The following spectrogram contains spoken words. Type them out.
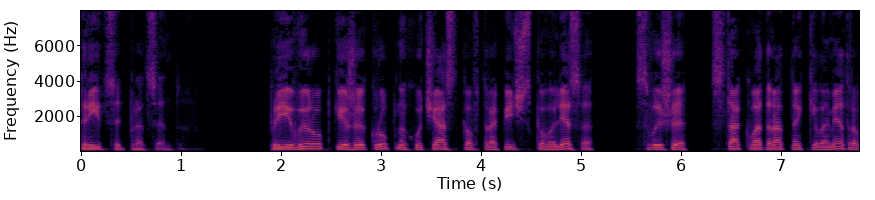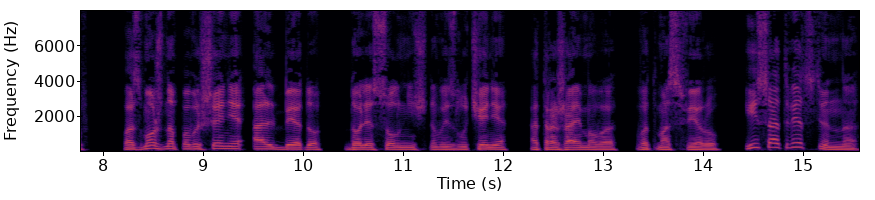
30%. При вырубке же крупных участков тропического леса свыше 100 квадратных километров возможно повышение альбедо, доли солнечного излучения, отражаемого в атмосферу, и, соответственно,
